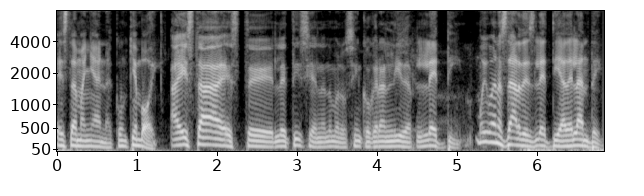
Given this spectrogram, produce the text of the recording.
esta mañana. ¿Con quién voy? Ahí está este Leticia en la número 5, gran líder. Leti. Muy buenas tardes, Leti. Adelante.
